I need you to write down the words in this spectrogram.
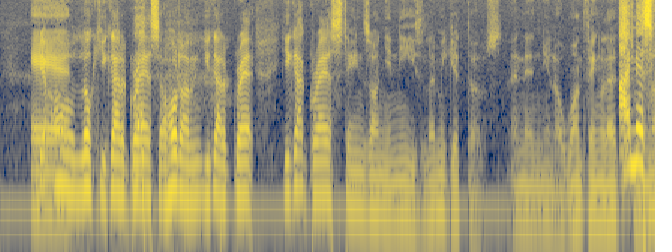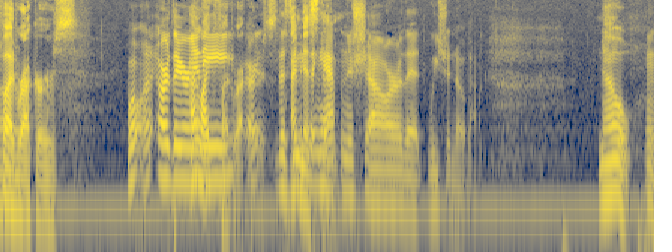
Yeah, oh, look, you got a grass. oh, hold on, you got a grass. You got grass stains on your knees. Let me get those. And then you know, one thing led. I to miss another. Fuddruckers. well, are there any I like? Fuddruckers. are- does I miss anything happen in the shower that we should know about? No. Hmm.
